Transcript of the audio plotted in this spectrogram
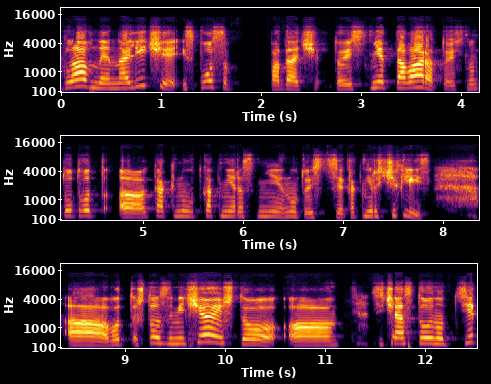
главное наличие и способ подачи. То есть нет товара, то есть, ну тут вот а, как, ну, как не, рас, не, ну, то есть как не расчехлись. А, вот что замечаю, что а, сейчас тонут те,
